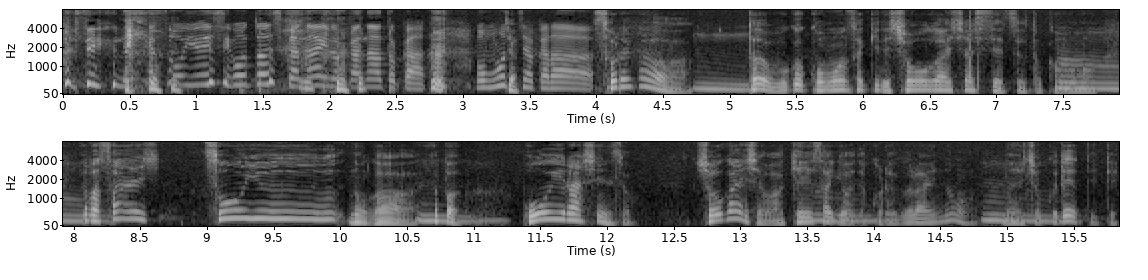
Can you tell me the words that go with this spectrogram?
ません？なんかそういう仕事しかないのかなとか思っちゃうから。それがうん。例えば僕顧問先で障害者施設とかうん。もやっぱ最初そういうのがやっぱ多いらしいんですよ。障害者は軽作業でこれぐらいの内職でって言って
